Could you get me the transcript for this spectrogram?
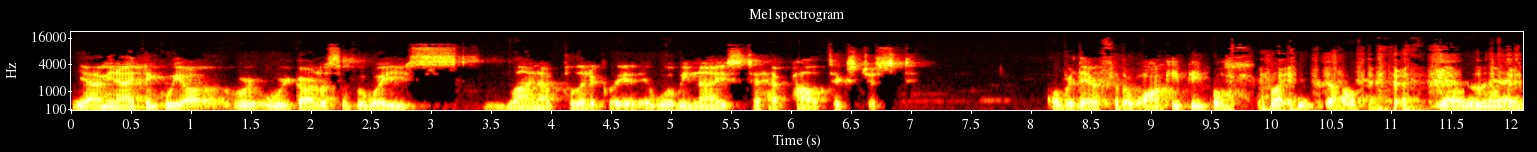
Yeah, I mean, I think we all, regardless of the way you line up politically, it, it will be nice to have politics just over there for the wonky people like yourself. you know, the, nerd,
